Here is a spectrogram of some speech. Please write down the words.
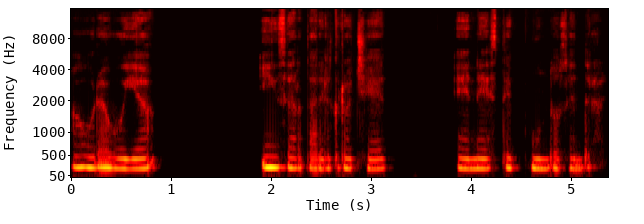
Ahora voy a insertar el crochet en este punto central.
